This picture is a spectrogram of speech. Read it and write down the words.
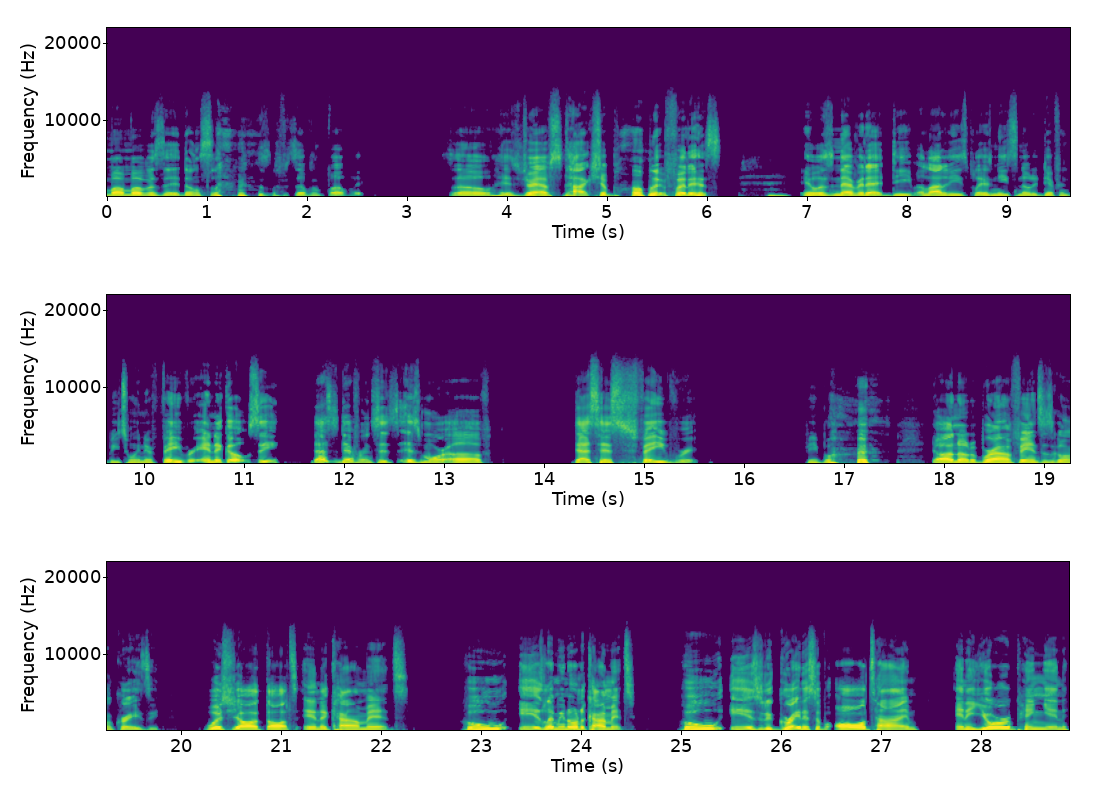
my mother said don't slap himself in public. So his draft stock should plummet for this. It was never that deep. A lot of these players need to know the difference between their favorite and the GOAT. See, that's the difference. It's it's more of that's his favorite. People, y'all know the Bron fans is going crazy. What's y'all thoughts in the comments? Who is? Let me know in the comments. Who is the greatest of all time, and in your opinion,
